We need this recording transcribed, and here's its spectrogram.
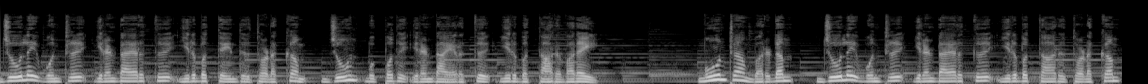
ஜூலை ஒன்று இரண்டாயிரத்து இருபத்தைந்து தொடக்கம் ஜூன் முப்பது இரண்டாயிரத்து இருபத்தாறு வரை. மூன்றாம் வருடம் ஜூலை ஒன்று இரண்டாயிரத்து இருபத்தாறு தொடக்கம்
